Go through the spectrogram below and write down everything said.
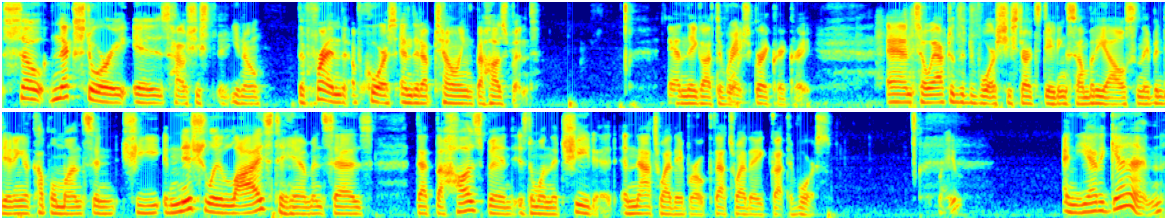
So next story is how she's you know the friend of course ended up telling the husband, and they got divorced. Great, great, great. And so after the divorce, she starts dating somebody else, and they've been dating a couple months. And she initially lies to him and says that the husband is the one that cheated, and that's why they broke. That's why they got divorced. Right. And yet again,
